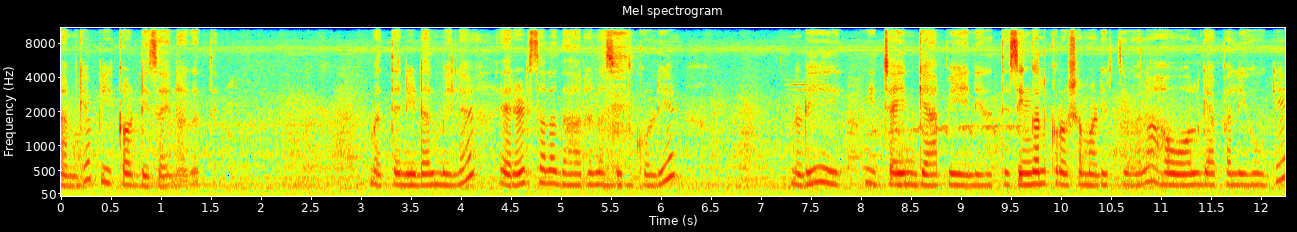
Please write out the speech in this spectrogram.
ನಮಗೆ ಪೀಕೌಟ್ ಡಿಸೈನ್ ಆಗುತ್ತೆ. ಮತ್ತು ನೀಡಲ್ ಮೇಲೆ ಎರಡು ಸಲ ದಾರನ ಸುತ್ತಕೊಳ್ಳಿ ನೋಡಿ, ಈ ಚೈನ್ ಗ್ಯಾಪ್ ಏನಿರುತ್ತೆ? ಸಿಂಗಲ್ ಕ್ರೋಶ ಮಾಡಿರ್ತೀವಲ್ಲ, ಆ ಹೋಲ್ ಗ್ಯಾಪಲ್ಲಿ ಹೋಗಿ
